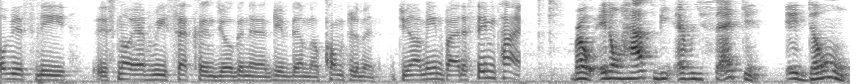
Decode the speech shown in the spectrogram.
Obviously, it's not every second you're gonna give them a compliment. Do you know what I mean? But at the same time, bro, it don't have to be every second. It don't.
